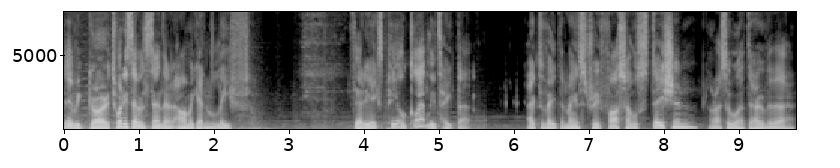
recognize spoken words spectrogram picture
There we go, 27 cents and an Armageddon leaf. 30 XP, I'll gladly take that. Activate the main street fast travel station. Alright, so we'll have to head over there.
